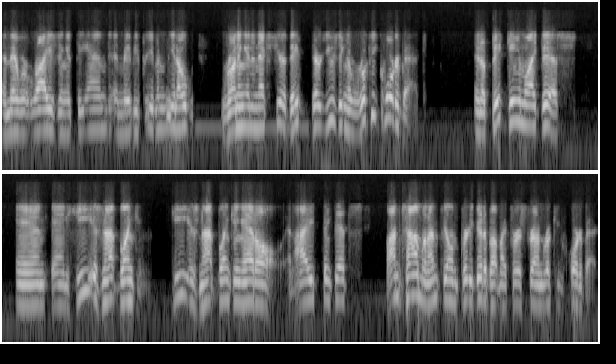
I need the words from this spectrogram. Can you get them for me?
and they were rising at the end and maybe even, you know, running into next year. They they're using a rookie quarterback in a big game like this, and and he is not blinking. He is not blinking at all. And I think that's I'm Tomlin. I'm feeling pretty good about my first round rookie quarterback.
